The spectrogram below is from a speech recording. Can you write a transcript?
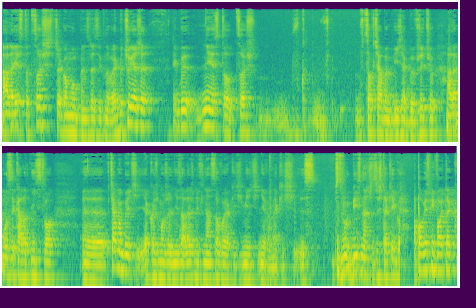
ale jest to coś, z czego mógłbym zrezygnować. Jakby czuję, że jakby nie jest to coś, w, w, co chciałbym iść jakby w życiu, ale Mhm. muzyka, lotnictwo. y, chciałbym być jakoś może niezależny finansowo, jakiś mieć, nie wiem, jakiś swój Mhm. biznes czy coś takiego. A powiedz mi Wojtek,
